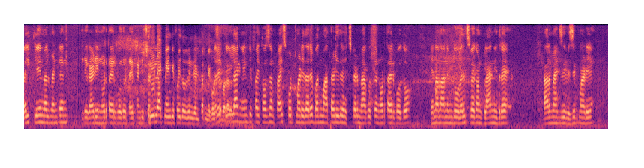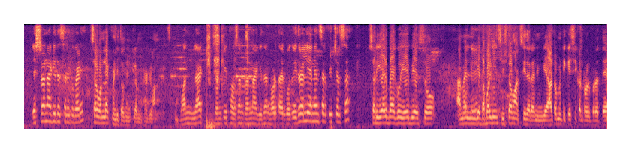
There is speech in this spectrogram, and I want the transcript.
well clean well maintain ಇದೆ ಗಾಡಿ ನೋಡ್ತಾ ಇರ್ಬೋದು tyre condition three lakh ninety five thousand ಹೇಳ್ತಾರೆ negotiable three lakh ninety five thousand price ಕೊಟ್ಟು ಮಾಡಿದ್ದಾರೆ. ಬಂದು ಮಾತಾಡಿದ್ರೆ ಹೆಚ್ಚು ಕಡಿಮೆ ಆಗುತ್ತೆ ನೋಡ್ತಾ ಇರ್ಬೋದು. ಏನೋ ನಾನು ನಿಮ್ಮದು ವೆಲ್ಸ್ ವೇಗನ್ ಪ್ಲಾನ್ ಇದ್ರೆ ಕಾರ್ ಮ್ಯಾಕ್ಸ್ಗೆ ವಿಸಿಟ್ ಮಾಡಿ. ಎಷ್ಟು ರನ್ ಆಗಿದೆ ಸರ್ ಇದು ಗಾಡಿ? Sir one lakh twenty thousand kilometre one lakh twenty thousand run ಆಗಿದೆ ನೋಡ್ತಾ ಇರ್ಬೋದು. ಇದರಲ್ಲಿ ಏನೇನು sir features sir air bag A B S ಆಮೇಲೆ ನಿಮಗೆ ಡಬಲ್ ಡಿನ್ ಸಿಸ್ಟಮ್ ಹಾಕ್ಸಿದ್ದಾರೆ. ನಿಮಗೆ ಆಟೋಮೆಟಿಕ್ ಎ ಸಿ ಕಂಟ್ರೋಲ್ ಬರುತ್ತೆ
